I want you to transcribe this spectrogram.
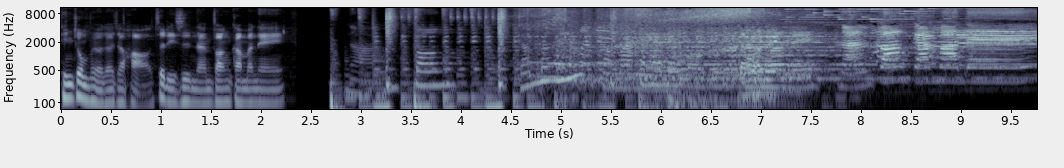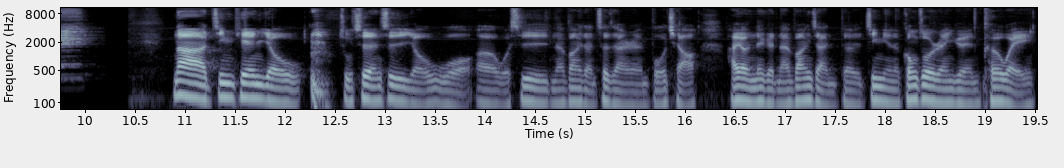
听众朋友，大家好，这里是南方干嘛呢？南方干嘛呢？干嘛呢？南方干嘛呢？那今天有 主持人是由我，呃，我是南方影展策展人博乔，还有那个南方影展的今年的工作人员柯维。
